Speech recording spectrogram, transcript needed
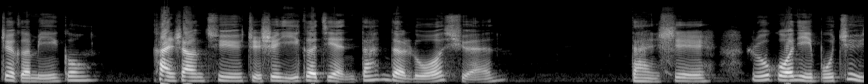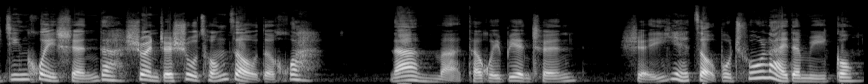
这个迷宫。看上去只是一个简单的螺旋，但是如果你不聚精会神的顺着树丛走的话，那么它会变成谁也走不出来的迷宫。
